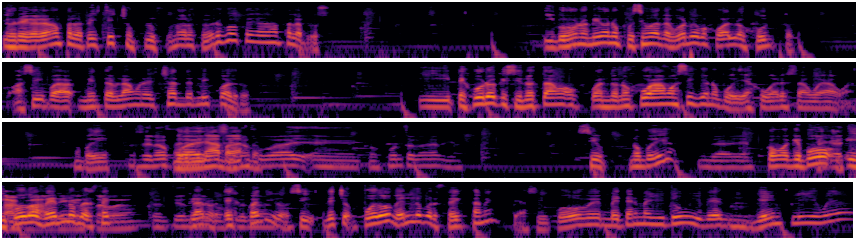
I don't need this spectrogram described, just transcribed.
lo regalaron para la PlayStation Plus, uno de los primeros juegos que regalaron para la Plus. Y con un amigo nos pusimos de acuerdo para jugarlo juntos. Así, pa- mientras hablábamos en el chat del Play 4. Y te juro que si no estábamos, cuando no jugábamos así, yo no podía jugar esa weá, weón. No podía. Si no jugáis, si no jugáis en conjunto con alguien. Sí, no podía. Ya, ya. Como que puedo, y puedo verlo esa perfecto. weá. Te entiendo. Claro, es cuático, sí. De hecho, puedo verlo perfectamente. Así, puedo ver- meterme a YouTube y ver Mm. gameplay y weá.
